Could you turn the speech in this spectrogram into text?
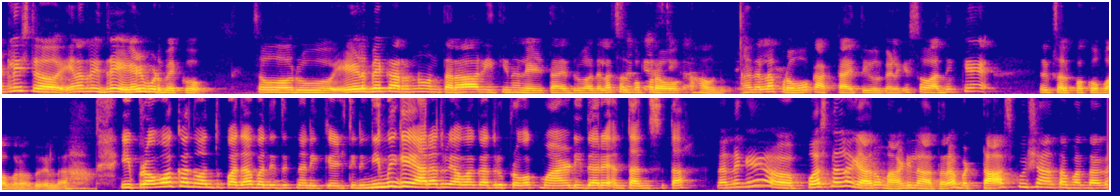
ಅಟ್ಲೀಸ್ಟ್ ಏನಾದರೂ ಇದ್ರೆ ಹೇಳ್ಬಿಡ್ಬೇಕು. ಸೊ ಅವರು ಹೇಳ್ಬೇಕಾದ್ರೂ ಒಂಥರ ರೀತಿನಲ್ಲಿ ಹೇಳ್ತಾ ಇದ್ರು. ಅದೆಲ್ಲ ಸ್ವಲ್ಪ ಪ್ರವೋಕ್ ಹೌದು. ಅದೆಲ್ಲ ಪ್ರವೋಕ್ ಆಗ್ತಾ ಇತ್ತು ಇವ್ರುಗಳಿಗೆ. ಸೊ ಅದಕ್ಕೆ ಇದಕ್ಕೆ ಸ್ವಲ್ಪ ಕೋಪ ಬರೋದು ಎಲ್ಲ. ಈ ಪ್ರವೋಕ್ ಅನ್ನೋ ಒಂದು ಪದ ಬಂದಿದ್ದಕ್ಕೆ ನನಗೆ ಕೇಳ್ತೀನಿ. ನಿಮಗೆ ಯಾರಾದ್ರೂ ಯಾವಾಗಾದ್ರೂ ಪ್ರವೋಕ್ ಮಾಡಿದ್ದಾರೆ ಅಂತ ಅನ್ಸುತ್ತಾ? ನನಗೆ ಪರ್ಸ್ನಲ್ ಆಗಿ ಯಾರೂ ಮಾಡಿಲ್ಲ ಆ ಥರ ಬಟ್ ಟಾಸ್ಕ್ ವಿಷಯ ಅಂತ ಬಂದಾಗ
